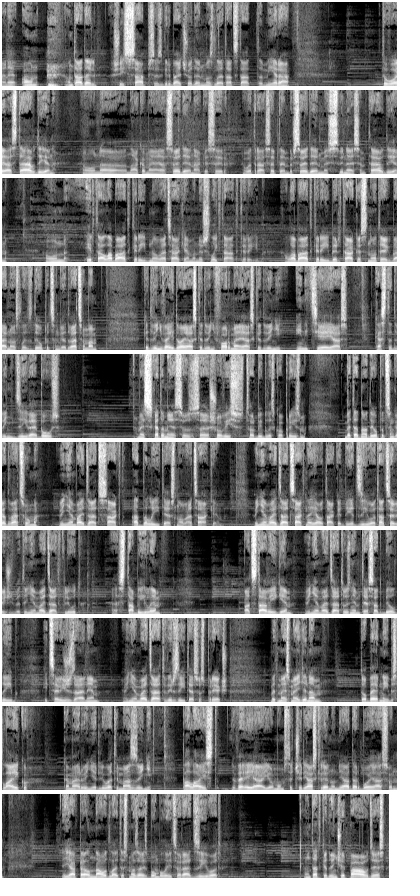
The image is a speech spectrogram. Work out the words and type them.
Un, un tādēļ šīs sāpes es gribētu šodien mazliet atstāt mierā. Tuvojās tēvdiena, un uh, nākamajā svētdienā, kas ir 2. septembra svētdienu mēs svinēsim tēvdienu, un ir tā labā atkarība no vecākiem un ir sliktā atkarība. Labā atkarība ir tā, kas notiek bērnos līdz 12 gadu vecumam, kad viņi veidojās, kad viņi formējās, kad viņi inicijējās, kas tad viņu dzīvē būs. Mēs skatāmies uz eh, šo visu caur biblisko prizmu, bet tad no 12 gadu vecuma Viņiem vajadzētu sākt atdalīties no vecākiem. Viņiem vajadzētu sākt ne jau tā, ka iet dzīvot atsevišķi, bet viņiem vajadzētu kļūt eh, stabiliem, patstāvīgiem, viņiem vajadzētu uzņemties atbildību, it sevišķi zēniem, viņiem vajadzētu virzīties uz priekšu, bet mēs mēģinām to bērnības laiku, kamēr viņi ir ļoti maziņi, palaist vējā, jo mums taču ir jāskrien un jādarbojās un jāpelna nauda, lai tas mazais bumbulīts varētu dzīvot. Un tad, kad viņš ir paaudzies,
